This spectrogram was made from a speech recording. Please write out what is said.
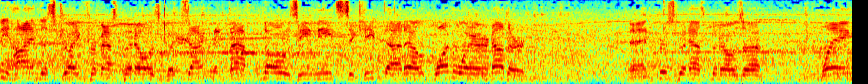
behind the strike from Espinoza, but Zach MacMath knows he needs to keep that out one way or another. And Cristian Espinoza playing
